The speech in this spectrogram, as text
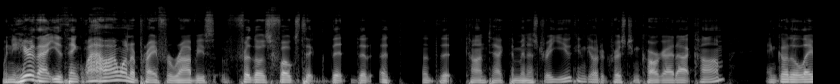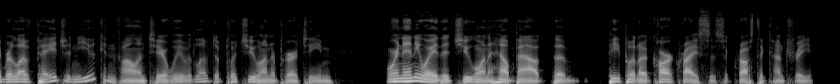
when you hear that, you think, "Wow, I want to pray for Robbie's for those folks that that that uh, that contact the ministry." You can go to ChristianCarGuy.com and go to Labor Love page, and you can volunteer. We would love to put you on a prayer team, or in any way that you want to help out the people in a car crisis across the country.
